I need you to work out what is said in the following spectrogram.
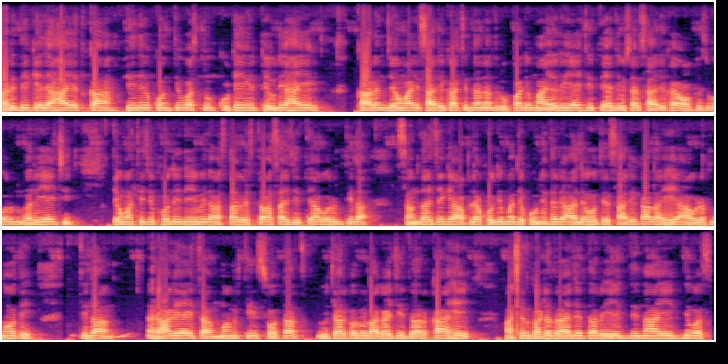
खरेदी केल्या आहेत का? तिने कोणती वस्तू कुठे ठेवली आहे? कारण जेव्हाही सारिकाची ननद रुपाली माहेरी यायची त्या दिवसात सारिका ऑफिसवरून घरी यायची तेव्हा तिची खोली नेहमीच अस्ताव्यस्त असायची. त्यावरून तिला समजायचे की आपल्या खोलीमध्ये कोणीतरी आले होते. सारिकाला हे आवडत नव्हते. तिला राग यायचा. मग ती स्वतःच विचार करू लागायची जर का हे असेच घडत राहिले तर एक दिना एक दिवस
